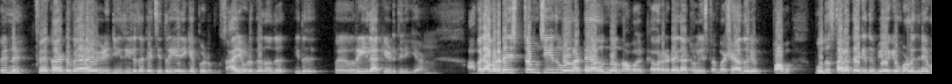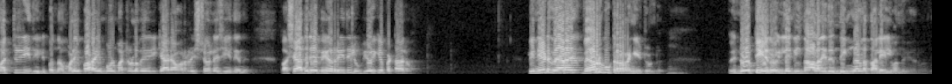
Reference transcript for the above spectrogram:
പിന്നെ ഫേക്ക് ആയിട്ട് വേറെ രീതിയിൽ ഇതൊക്കെ ചിത്രീകരിക്കപ്പെടും. സാരി ഉടുക്കുന്നത് ഇത് റീലാക്കി എടുത്തിരിക്കുകയാണ്. അവർ അവരവരുടെ ഇഷ്ടം ചെയ്തു കൊള്ളട്ടെ അതൊന്നും അവർക്ക് അവരുടേതായിട്ടുള്ള ഇഷ്ടം. പക്ഷെ അതൊരു പൊതുസ്ഥലത്തേക്ക് ഇത് ഉപയോഗിക്കുമ്പോൾ ഇതിനെ മറ്റൊരു രീതിയിൽ ഇപ്പൊ നമ്മൾ ഈ പറയുമ്പോൾ മറ്റുള്ളവരായിരിക്കും അവരുടെ ഇഷ്ടമല്ലേ ചെയ്യുന്നതെന്ന് പക്ഷെ അതിനെ വേറെ രീതിയിൽ ഉപയോഗിക്കപ്പെട്ടാലോ? പിന്നീട് വേറെ വേറൊരു കൂട്ടർ ഇറങ്ങിയിട്ടുണ്ട്. നോട്ട് ചെയ്തോ? ഇല്ലെങ്കിൽ നാളെ ഇത് നിങ്ങളുടെ തലയിൽ വന്ന് കയറുന്നത്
